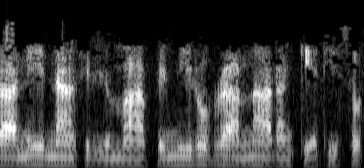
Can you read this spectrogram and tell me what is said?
ลานี้นางสิทธิมาเป็นมีรูปร่างหน่ารังเกียจที่สุด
